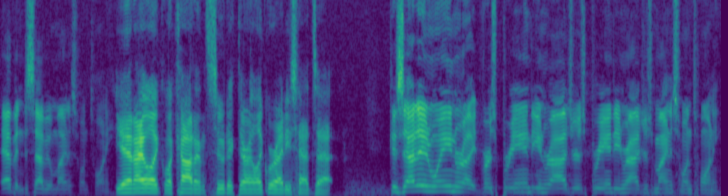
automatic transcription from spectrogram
Abbott and DeSabio minus 120. Yeah, and I like Licata and Sudik there. I like where Eddie's head's at. Guzetta and Wainwright versus Briandy and Rogers. Briandy and Rogers minus 120.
